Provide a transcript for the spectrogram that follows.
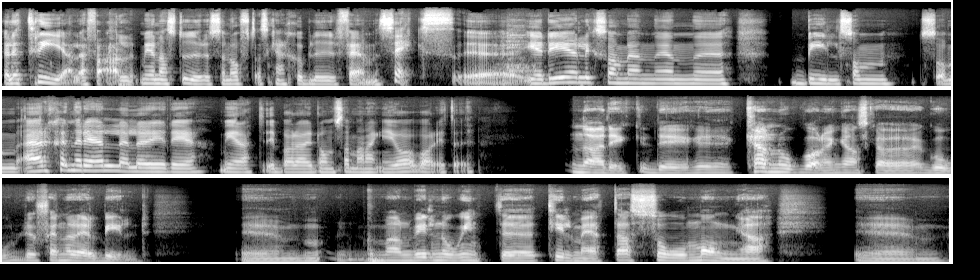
Eller tre i alla fall, medan styrelsen oftast kanske blir fem, sex. Eh, är det liksom en, en eh, bild som, som är generell eller är det mer att det bara är de sammanhangen jag har varit i? Nej, det, det kan nog vara en ganska god generell bild. Ehm, man vill nog inte tillmäta så många ehm,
